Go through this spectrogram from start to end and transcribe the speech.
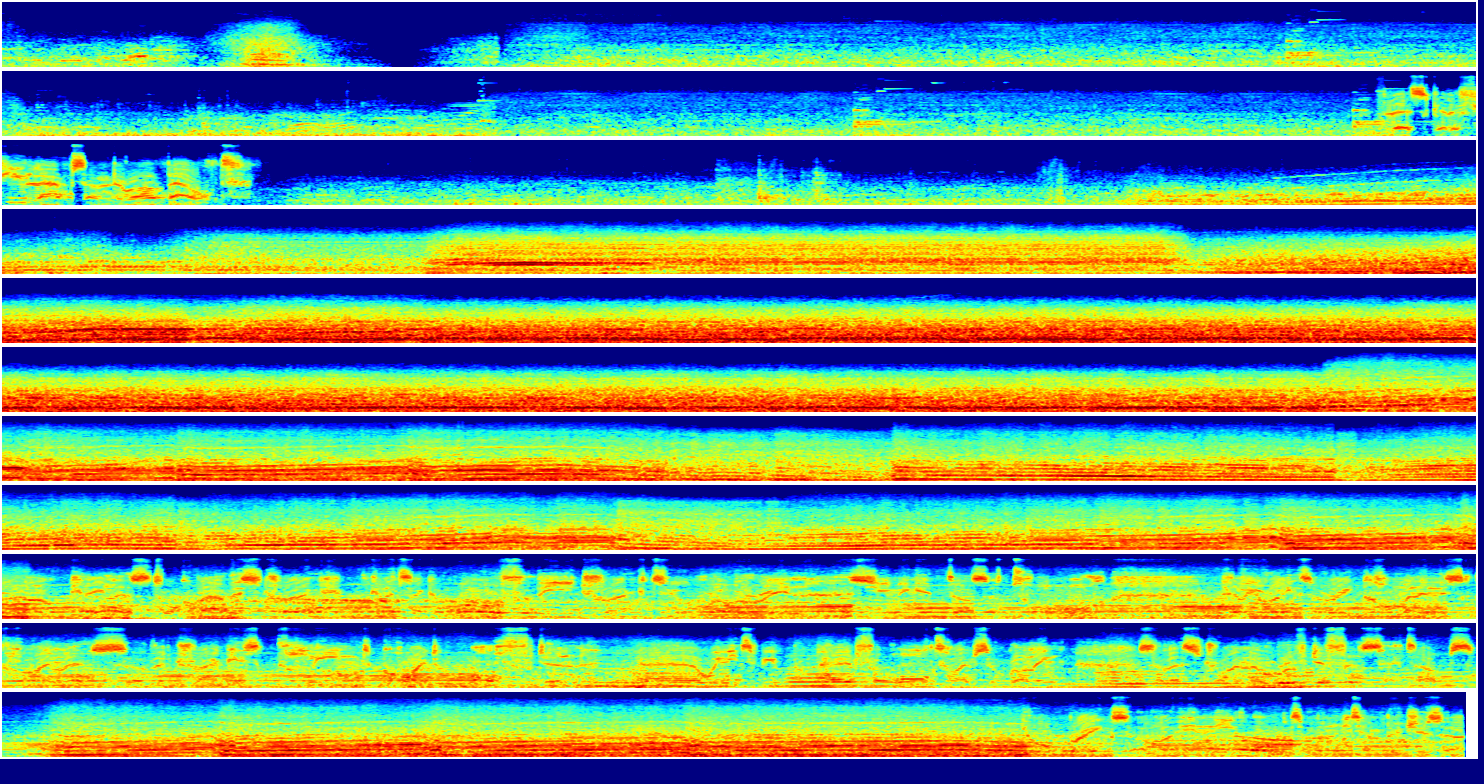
Few laps under our belt. Okay, let's talk about this track. It's going to take a while for the track to rubber in, assuming it does at all. Heavy rains are very common in this climate, so the track is cleaned quite often. Uh, we need to be prepared for all types of running, so let's try a number of different setups. Your brakes are in the optimum temperature zone.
